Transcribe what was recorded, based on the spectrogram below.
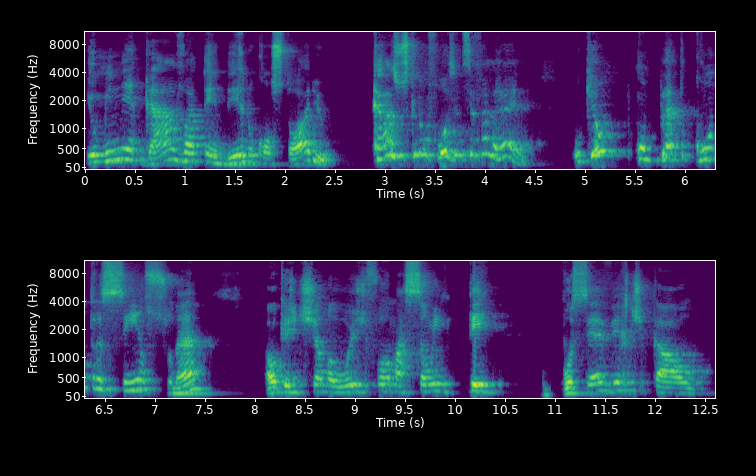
Eu me negava a atender no consultório casos que não fossem de cefaleia, o que é um completo contrassenso, né? Ao que a gente chama hoje de formação em T. Você é vertical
